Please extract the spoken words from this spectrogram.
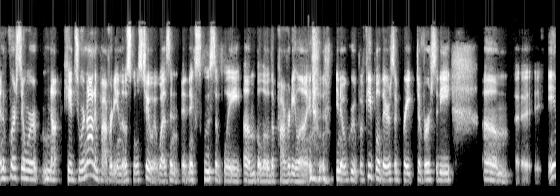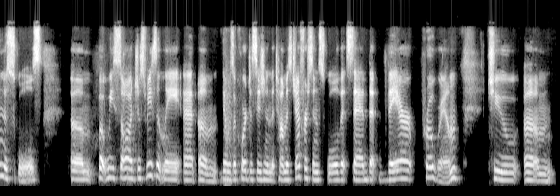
and of course, there were not kids who were not in poverty in those schools too. It wasn't an exclusively um, below the poverty line, you know, group of people. There's a great diversity um, uh, in the schools. Um, but we saw just recently at um, there was a court decision in the Thomas Jefferson School that said that their program to um,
